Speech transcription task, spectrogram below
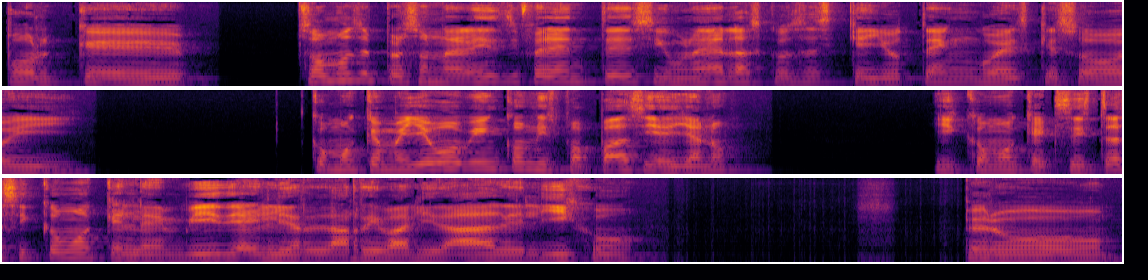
Porque somos de personalidades diferentes y una de las cosas que yo tengo es que soy como que me llevo bien con mis papás y ella no. Y como que existe así como que la envidia y la rivalidad del hijo. Pero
